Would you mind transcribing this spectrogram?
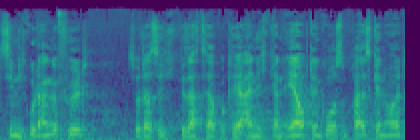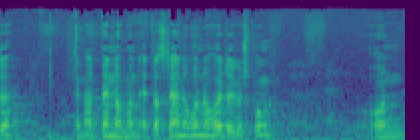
ziemlich gut angefühlt, sodass ich gesagt habe, okay, eigentlich kann er auch den großen Preis gehen heute. Dann hat Ben nochmal eine etwas kleine Runde heute gesprungen. Und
